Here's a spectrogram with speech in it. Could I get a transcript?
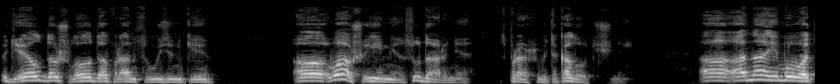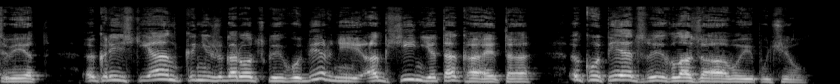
Дело дошло до французинки. — А ваше имя, сударня? — спрашивает околоточный. А она ему в ответ. Крестьянка Нижегородской губернии Аксинья такая-то. Купец и глаза выпучил. —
